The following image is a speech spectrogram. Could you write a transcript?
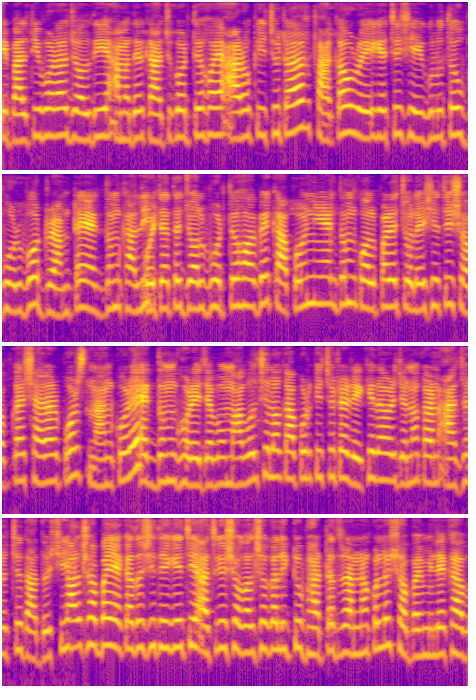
এই বালতি ভরা জল দিয়ে আমাদের কাজ করতে হয়। আরও কিছুটা ফাঁকাও রয়ে গেছে, সেইগুলোতেও ভরবো। ড্রামটা একদম খালি। ওইটাতে জল ভরতে হবে। কাপড় নিয়ে একদম কলপারে চলে এসেছি। সব কাজ সারার পর স্নান করে একদম ঘরে যাব। মা বলছিল কাপড় কিছুটা রেখে দেওয়ার জন্য, কারণ আজ হচ্ছে দ্বাদশী। কাল সবাই একাদশী থেকেছি। আজকে সকাল সকাল একটু ভাত টাত রান্না করলে সবাই মিলে খাব।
